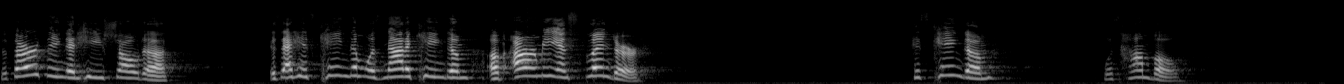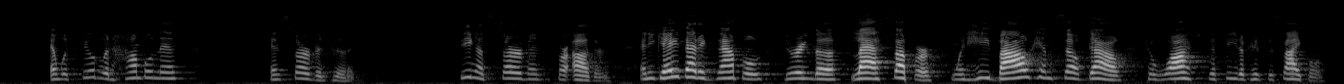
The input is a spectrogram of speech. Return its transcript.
The third thing that he showed us is that his kingdom was not a kingdom of army and splendor. His kingdom was humble and was filled with humbleness and servanthood, being a servant for others. And he gave that example during the Last Supper when he bowed himself down to wash the feet of his disciples.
